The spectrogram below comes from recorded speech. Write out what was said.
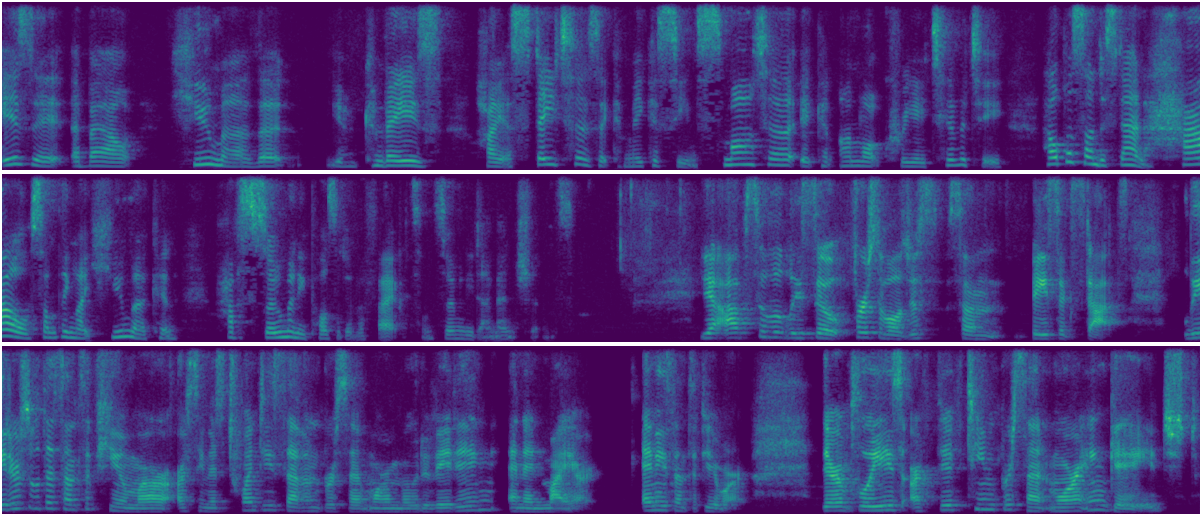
is it about humor that you know, conveys higher status, it can make us seem smarter, it can unlock creativity. Help us understand how something like humor can have so many positive effects on so many dimensions. Yeah, absolutely. So, first of all, just some basic stats. Leaders with a sense of humor are seen as 27% more motivating and admired. Any sense of humor. Their employees are 15% more engaged.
